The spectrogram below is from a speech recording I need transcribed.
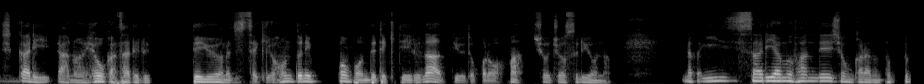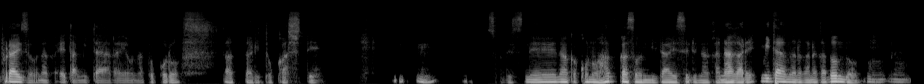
しっかりあの評価されるっていうような実績が本当にポンポン出てきているなっていうところを、まあ、象徴するような、なんかイーサリアムファンデーションからのトッププライズをなんか得たみたいなようなところだったりとかして、うん、そうですね、なんかこのハッカソンに対するなんか流れみたいなのがなんかどんどんうんうん。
